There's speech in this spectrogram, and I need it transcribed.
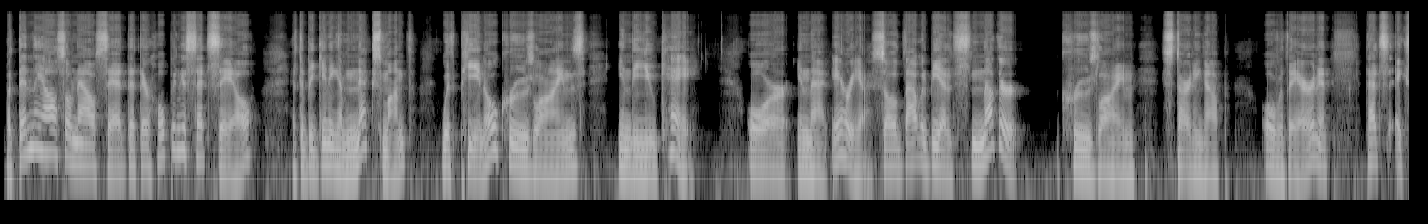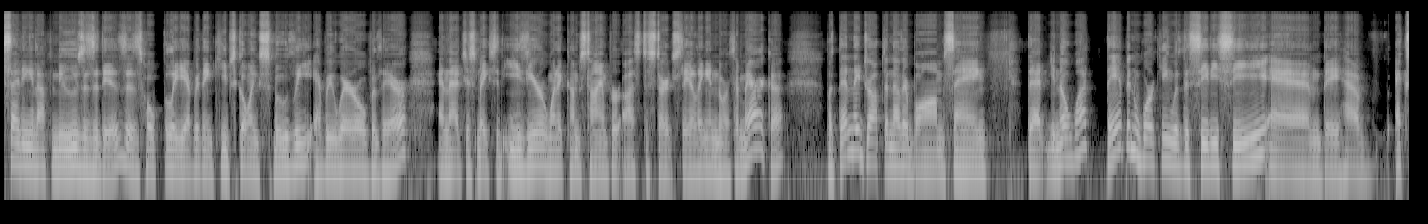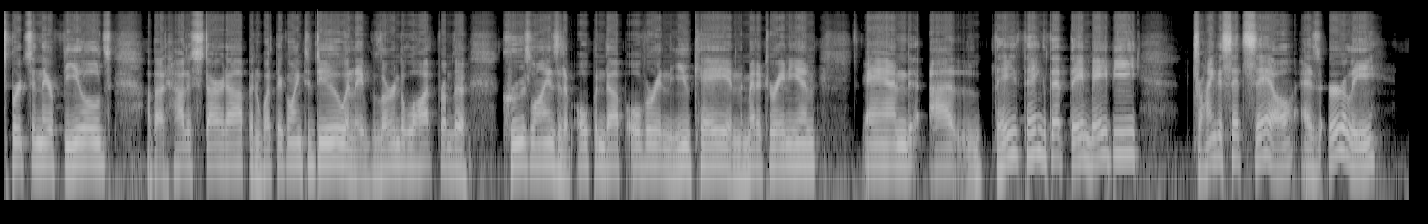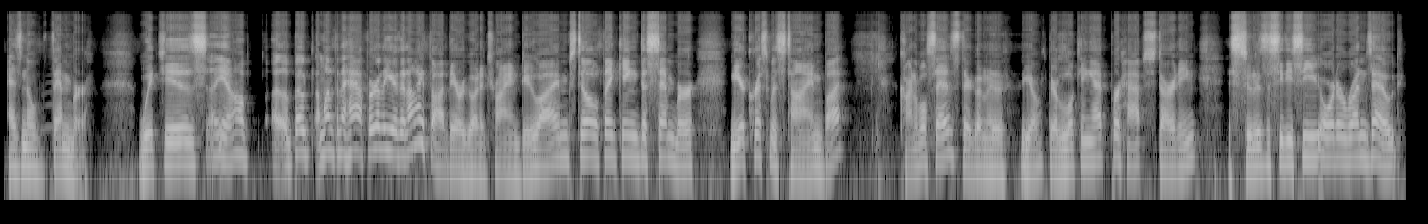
But then they also now said that they're hoping to set sail at the beginning of next month with P&O Cruise Lines in the UK or in that area. So that would be another cruise line starting up over there. And it, that's exciting enough news as it is, as hopefully everything keeps going smoothly everywhere over there. And that just makes it easier when it comes time for us to start sailing in North America. But then they dropped another bomb saying that, you know what, they have been working with the CDC and they have experts in their fields about how to start up and what they're going to do. And they've learned a lot from the cruise lines that have opened up over in the UK and the Mediterranean and uh, they think that they may be trying to set sail as early as November, which is, uh, you know, about a month and a half earlier than I thought they were going to try and do. I'm still thinking December, near Christmas time, but Carnival says they're going to, you know, they're looking at perhaps starting as soon as the CDC order runs out,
